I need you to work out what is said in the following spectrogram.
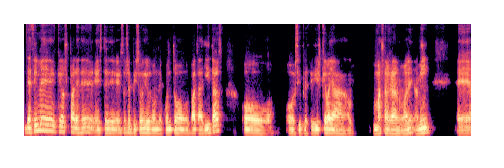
decidme qué os parece este, estos episodios donde cuento batallitas o, si preferís que vaya más al grano, ¿vale? A mí eh,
